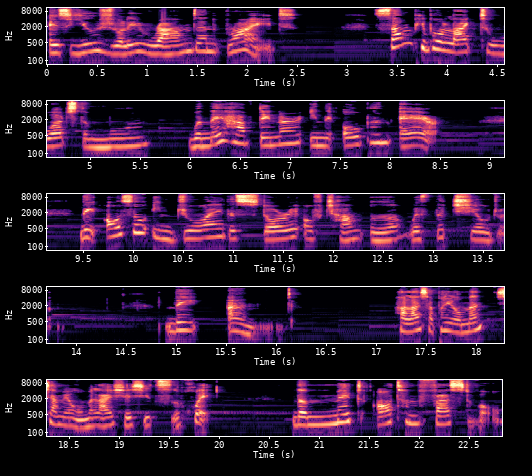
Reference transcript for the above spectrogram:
is usually round and bright. Some people like to watch the moon when they have dinner in the open air. They also enjoy the story of Chang'e with the children The end. 好了，小朋友们，下面我们来学习词汇。The Mid Autumn Festival，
